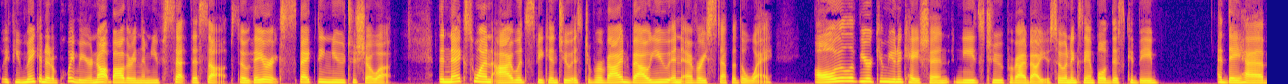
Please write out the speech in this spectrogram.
if you make it an appointment you're not bothering them. You've set this up. So mm-hmm. they are expecting you to show up the next one I would speak into is to provide value in every step of the way. All of your communication needs to provide value. So, an example of this could be they have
